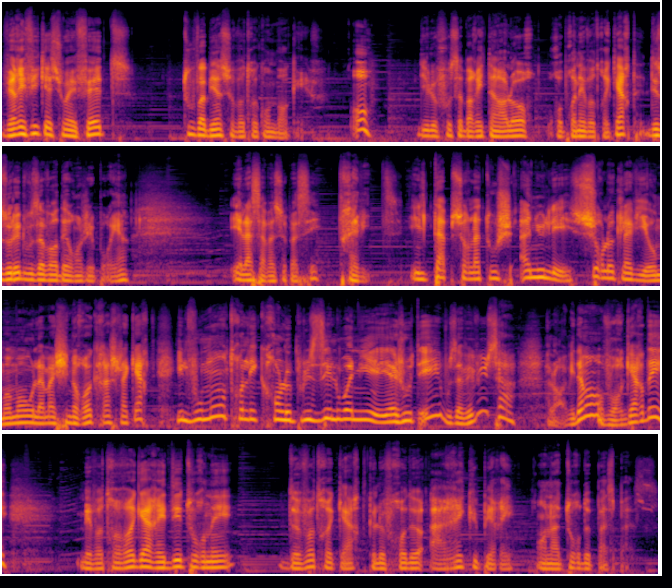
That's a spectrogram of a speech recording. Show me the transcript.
Vérification est faite, tout va bien sur votre compte bancaire. Oh, dit le faux samaritain alors, reprenez votre carte, désolé de vous avoir dérangé pour rien. Et là, ça va se passer très vite. Il tape sur la touche annulée sur le clavier. Au moment où la machine recrache la carte, il vous montre l'écran le plus éloigné et ajoute Eh, vous avez vu ça? Alors évidemment, vous regardez, mais votre regard est détourné de votre carte que le fraudeur a récupérée en un tour de passe-passe.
